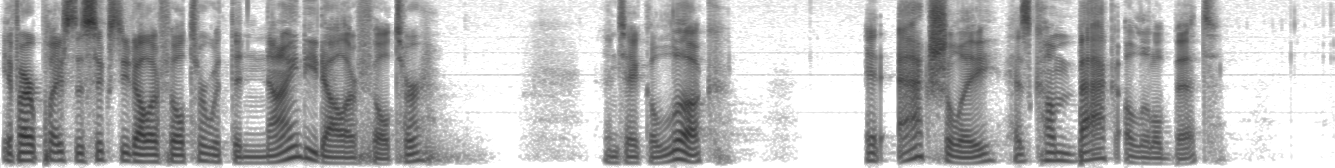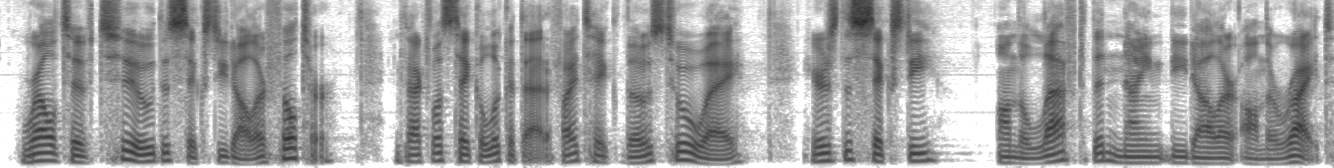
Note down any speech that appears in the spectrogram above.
If I replace the $60 filter with the $90 filter and take a look, it actually has come back a little bit relative to the $60 filter. In fact, let's take a look at that. If I take those two away, here's the 60 on the left, the $90 on the right.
